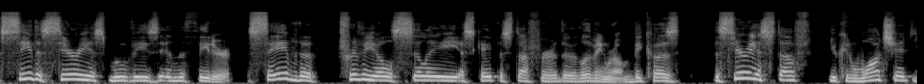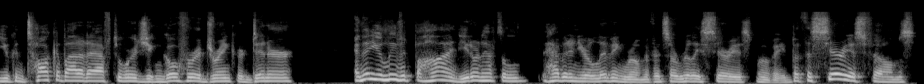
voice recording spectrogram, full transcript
see the serious movies in the theater. Save the trivial, silly, escapist stuff for the living room because the serious stuff, you can watch it, you can talk about it afterwards, you can go for a drink or dinner, and then you leave it behind. You don't have to have it in your living room if it's a really serious movie. But the serious films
